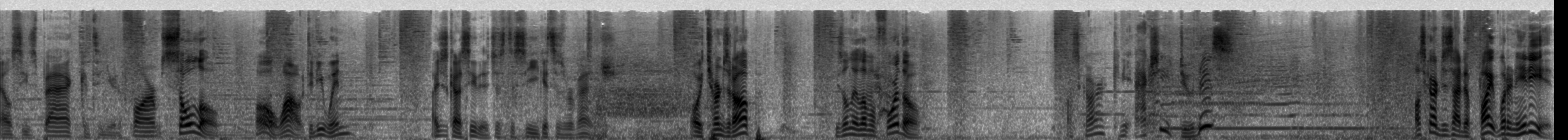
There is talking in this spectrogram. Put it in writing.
LC's back, continue to farm. Solo. Oh, wow, did he win? I just gotta see this, just to see he gets his revenge. Oh, he turns it up. He's only level 4, though. Huskar, can he actually do this? Huskar decided to fight. What an idiot.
